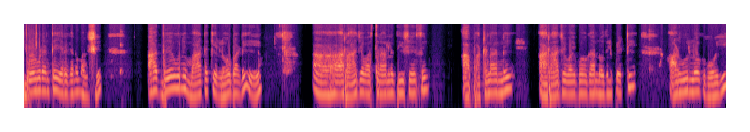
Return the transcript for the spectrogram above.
దేవుడు అంటే ఎరగని మనిషి. ఆ దేవుని మాటకి లోబడి ఆ రాజవస్త్రాలను తీసేసి ఆ పట్టణాన్ని ఆ రాజవైభోగాన్ని వదిలిపెట్టి అడవుల్లోకి పోయి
